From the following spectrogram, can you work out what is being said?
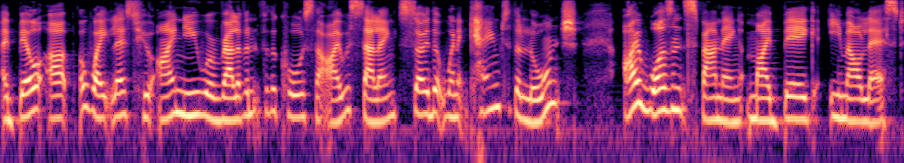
I built up a waitlist who I knew were relevant for the course that I was selling so that when it came to the launch, I wasn't spamming my big email list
